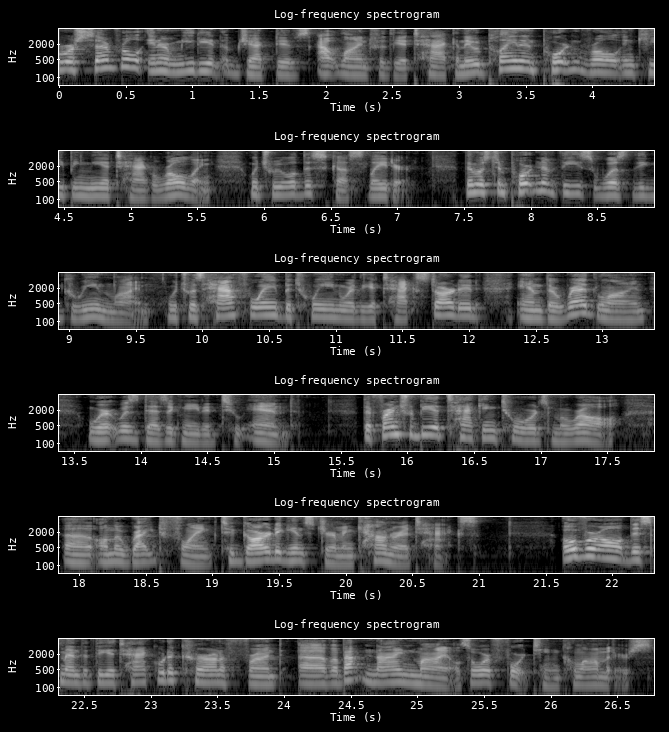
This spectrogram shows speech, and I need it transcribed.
were several intermediate objectives outlined for the attack, and they would play an important role in keeping the attack rolling, which we will discuss later. The most important of these was the Green Line, which was halfway between where the attack started and the Red Line, where it was designated to end. The French would be attacking towards Moreuil uh, on the right flank to guard against German counterattacks. Overall, this meant that the attack would occur on a front of about 9 miles or 14 kilometers.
